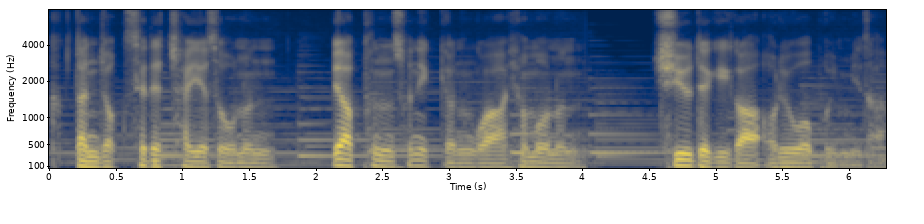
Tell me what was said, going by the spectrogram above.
극단적 세대 차이에서 오는 뼈아픈 선입견과 혐오는 치유되기가 어려워 보입니다.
